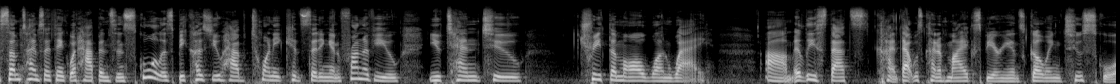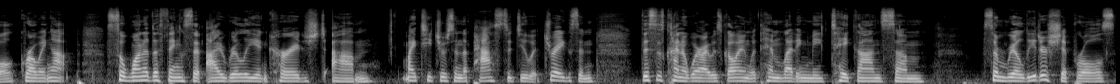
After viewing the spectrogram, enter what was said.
sometimes I think what happens in school is because you have 20 kids sitting in front of you, you tend to treat them all one way. Um, at least that's kind. That was kind of my experience going to school growing up. So one of the things that I really encouraged um, my teachers in the past to do at Driggs, and this is kind of where I was going with him letting me take on some some real leadership roles,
